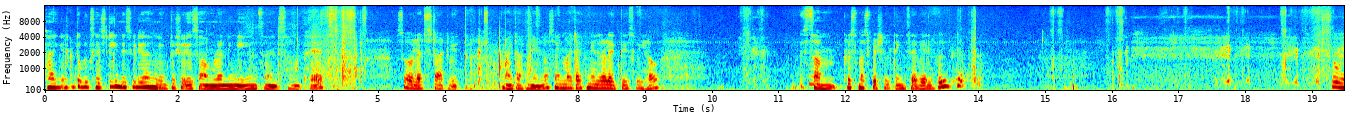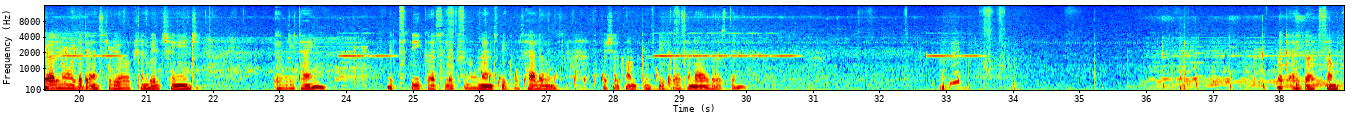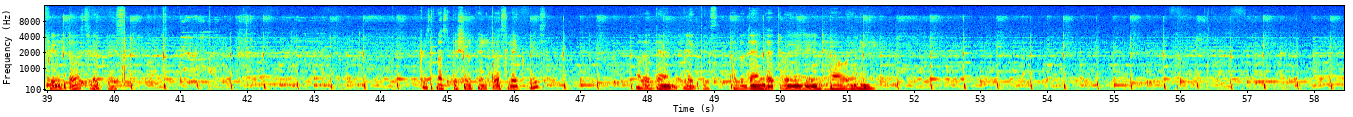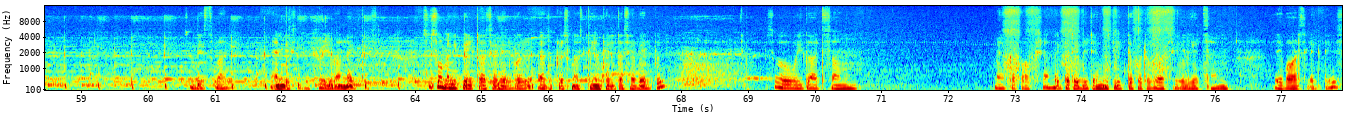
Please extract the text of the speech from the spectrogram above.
Hi, welcome to BRUKS HD. In this video, I'm going to show you some running games and some pets. So let's start with My Talking Angela. So in My Talking Angela, like this, we have some Christmas special things available. So we all know the dance studio option will change every time with speakers like snowman speakers, Halloween special pumpkin speakers and all those things. But I got some filters like this. Christmas special filters like this. Other than like this. Other than that we didn't have any filters available as a christmas theme filters available. So we got some makeup option like that every time you take the photographs you will get some rewards like this.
